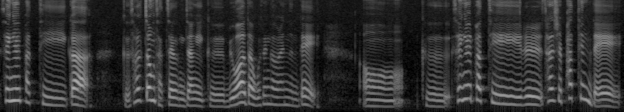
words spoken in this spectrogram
생일 파티가 그 설정 자체가 굉장히 그 묘하다고 생각을 했는데 어 그 생일 파티를 사실 파티인데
